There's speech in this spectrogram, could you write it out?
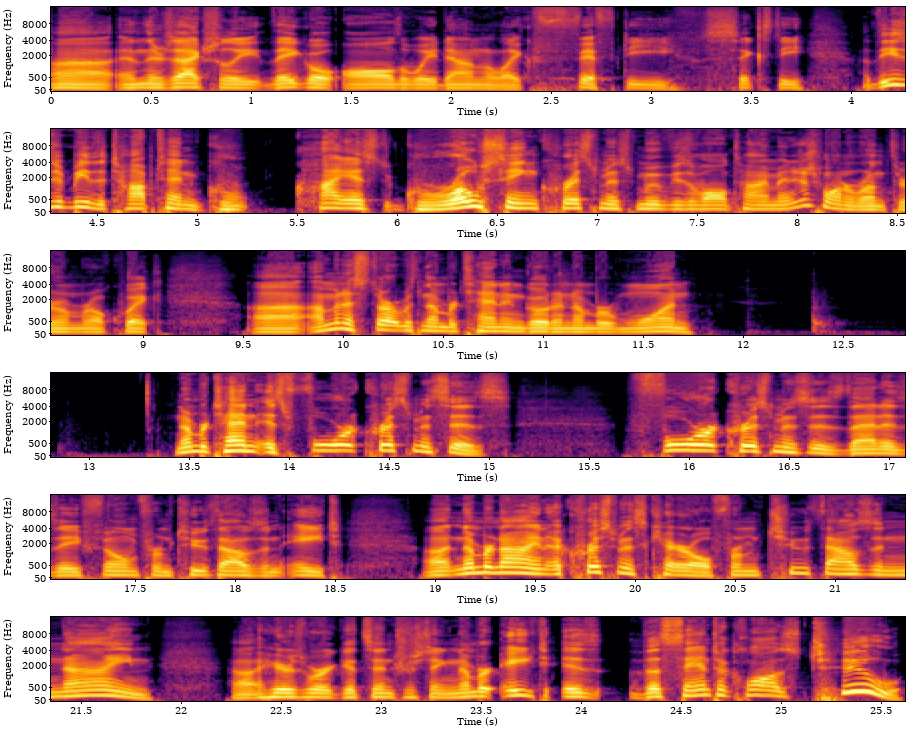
uh, and there's actually they go all the way down to like 50 60 these would be the top 10 gr- highest grossing christmas movies of all time. And i just want to run through them real quick. Uh, i'm going to start with number 10 and go to number 1 number 10 is four christmases. Four christmases that is a film from 2008 uh, number 9 a christmas carol from 2009 uh, here's where it gets interesting. Number 8 is the santa clause 2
